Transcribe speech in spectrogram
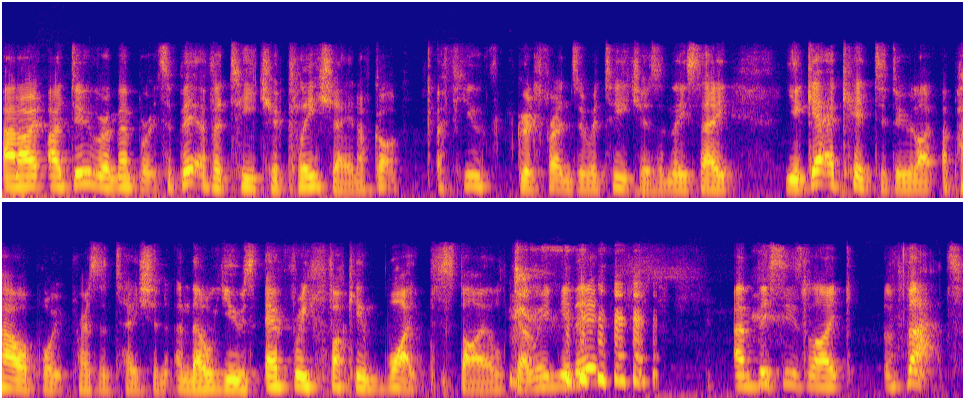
And I, I do remember it's a bit of a teacher cliche, and I've got a few good friends who are teachers, and they say you get a kid to do like a PowerPoint presentation, and they'll use every fucking wipe style going in it, and this is like that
